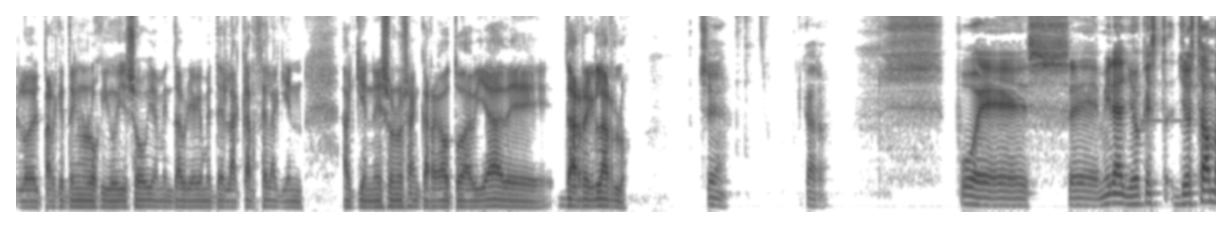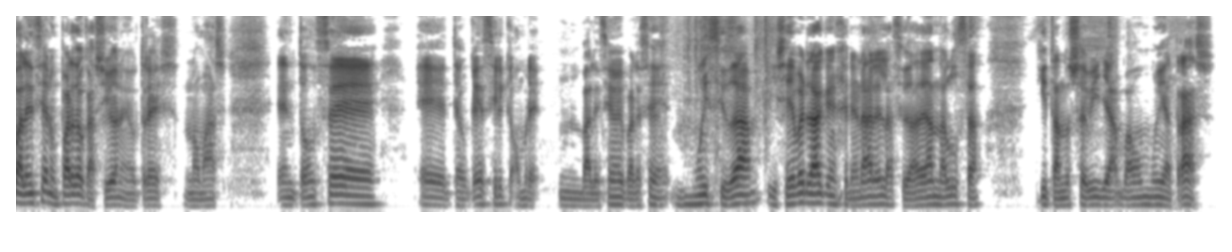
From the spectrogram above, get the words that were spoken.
lo del parque tecnológico y eso obviamente habría que meter en la cárcel a quien, a quien eso nos ha encargado todavía de, de arreglarlo. Sí, claro. Pues eh, mira, yo que yo he estado en Valencia en un par de ocasiones o tres, no más. Entonces, eh, tengo que decir que, hombre, mm, Valencia me parece muy ciudad y sí es verdad que en general en la ciudad de Andaluza, quitando Sevilla, vamos muy atrás.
